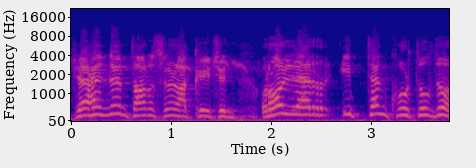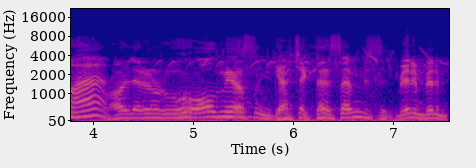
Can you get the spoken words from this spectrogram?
Cehennem tanrısının hakkı için roller ipten kurtuldu ha. Rollerin ruhu olmayasın. Gerçekten sen misin? Benim benim.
